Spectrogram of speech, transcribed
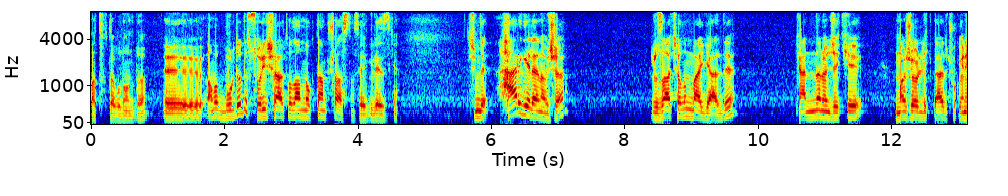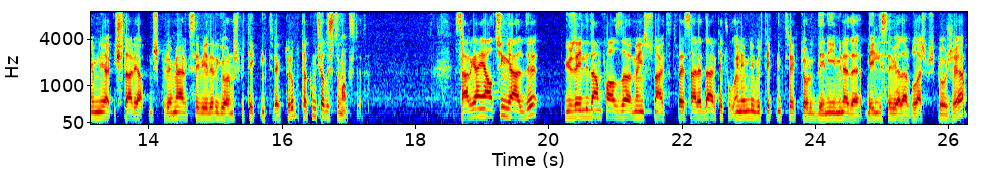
atıfta bulundu. Ee, ama burada da soru işareti olan noktam şu aslında sevgili Ezgi. Şimdi her gelen hoca Rıza Çalınbay geldi. Kendinden önceki majör liglerde çok önemli işler yapmış, Premier Lig seviyeleri görmüş bir teknik direktörü bu takımı çalıştırmamış dedi. Sergen Yalçın geldi. 150'den fazla Manchester United vesaire derken çok önemli bir teknik direktörlük deneyimine de belli seviyelerde ulaşmış bir hocaya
